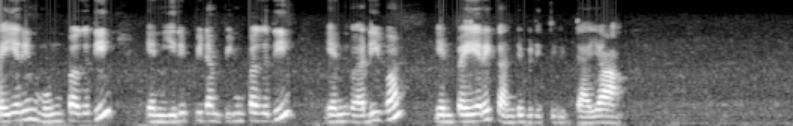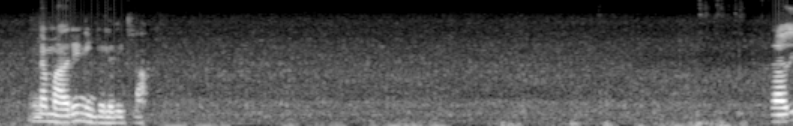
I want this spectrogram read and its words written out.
பெயரின் முன்பகுதி என் இருப்பிடம் பின்பகுதி என் வடிவம் என் பெயரை கண்டுபிடித்து விட்டாயா? இந்த மாதிரி நீங்கள் எழுதிக்கலாம். அதாவது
